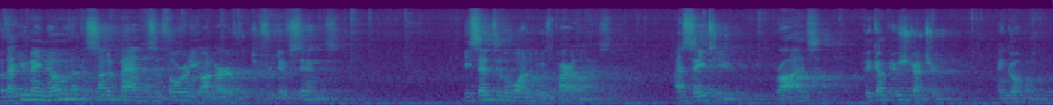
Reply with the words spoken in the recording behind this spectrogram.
But that you may know that the Son of Man has authority on earth to forgive sins. He said to the one who was paralyzed, I say to you, Rise, pick up your stretcher, and go home.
